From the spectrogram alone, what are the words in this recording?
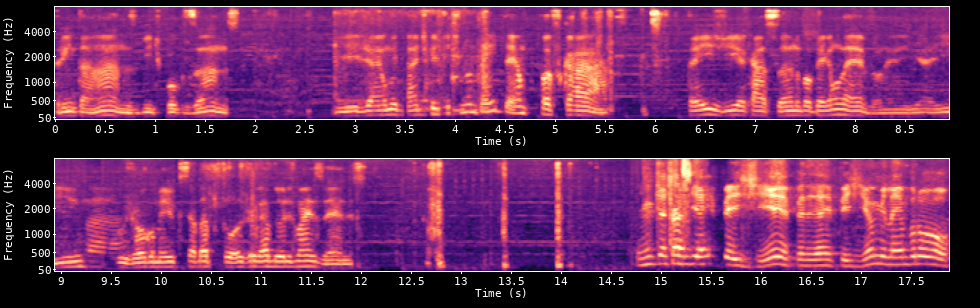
30 anos, 20 e poucos anos. E já é uma idade que a gente não tem tempo pra ficar três dias caçando pra pegar um level, né? E aí o jogo meio que se adaptou aos jogadores mais velhos. Em questão de RPG, de RPG, eu me lembro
